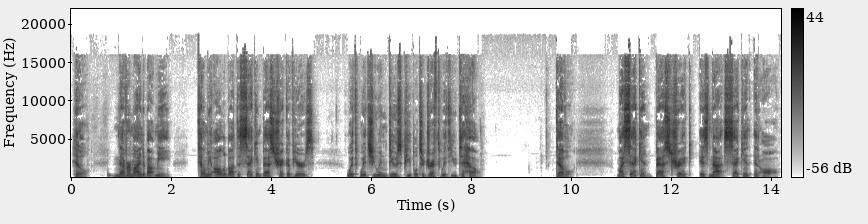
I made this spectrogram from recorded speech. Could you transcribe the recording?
Hill, never mind about me. Tell me all about the second best trick of yours with which you induce people to drift with you to hell. Devil, my second best trick is not second at all.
